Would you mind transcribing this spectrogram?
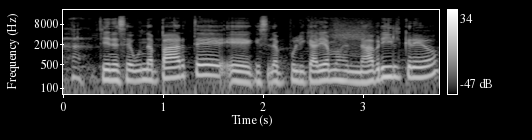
tiene segunda parte, eh, que la publicaríamos en abril, creo,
